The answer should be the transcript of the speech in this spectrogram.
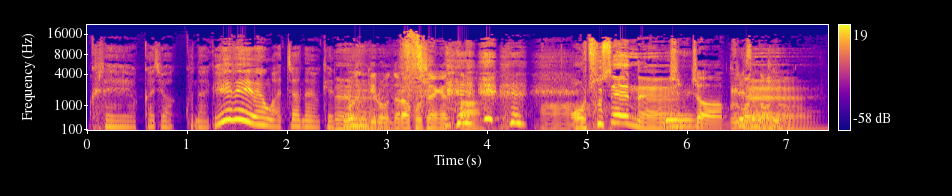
그래 여기까지 왔구나. 해외 여행 왔잖아요. 걔도. 네. 원길 오느라 고생했다. 아, 어, 출세했네. 진짜 물 그래서 건너. 네. 이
